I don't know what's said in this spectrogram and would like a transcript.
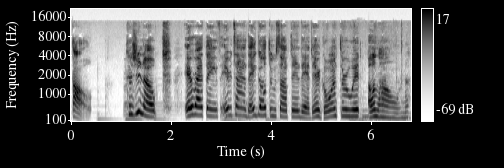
thought. Cause you know, everybody thinks every mm-hmm. time they go through something that they're going through it alone.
